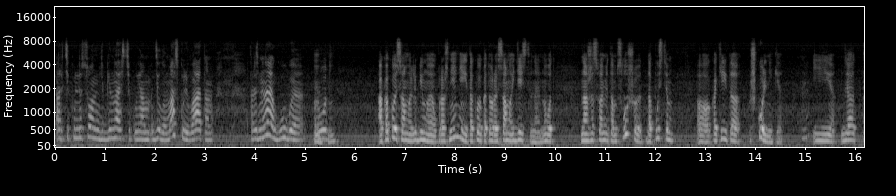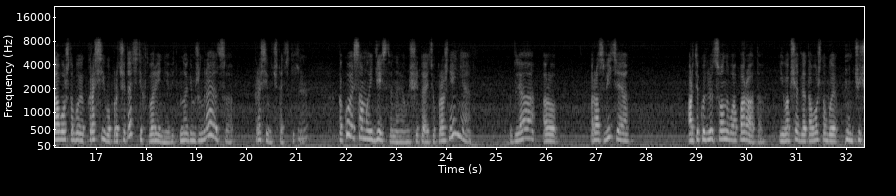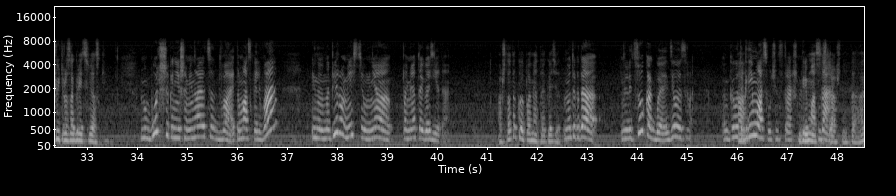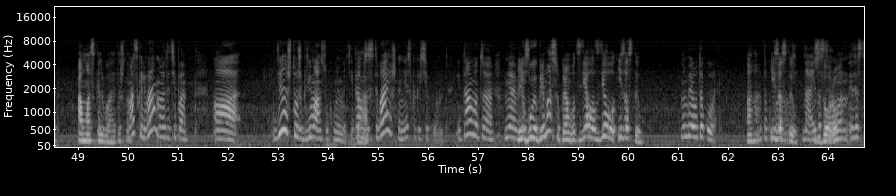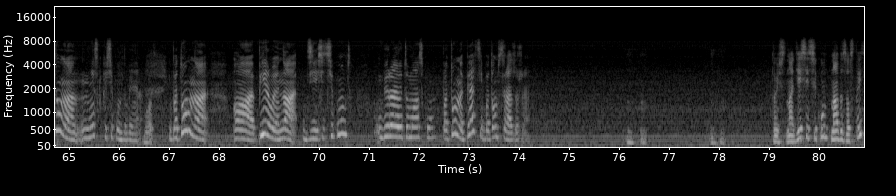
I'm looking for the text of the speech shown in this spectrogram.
артикуляционную гимнастику я делаю маску льва, там, разминаю губы, рот. Мгм. А какое самое любимое упражнение и такое, которое самое действенное? Ну вот нас же с вами там слушают, допустим, э, какие-то школьники. И для того, чтобы красиво прочитать стихотворение, ведь многим же нравится красиво читать стихи. Какое самое действенное, вы считаете, упражнение для э, развития артикуляционного аппарата и вообще для того, чтобы чуть-чуть разогреть связки? Ну, больше, конечно, мне нравится два. Это маска льва, и на, на первом месте у меня помятая газета. А что такое помятая газета? Ну, это когда на лицо как бы делается какой-то А. гримаса очень страшная. Гримаса Да. страшная, так. А маска льва это что? Маска льва, ну, это типа... а, делаешь тоже гримасу какую-нибудь, и прям Так. застываешь на несколько секунд. И там вот а, у меня весь... Любую гримасу прям вот сделал, сделал и застыл. Ну, например, вот такое. Ага. Вот такой и формат. застыл. Да, и Здорово. застыл. И застыл на несколько секунд, например. Вот. И потом на а, первое на 10 секунд убираю эту маску, потом на 5 и потом сразу же. То есть на 10 секунд надо застыть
